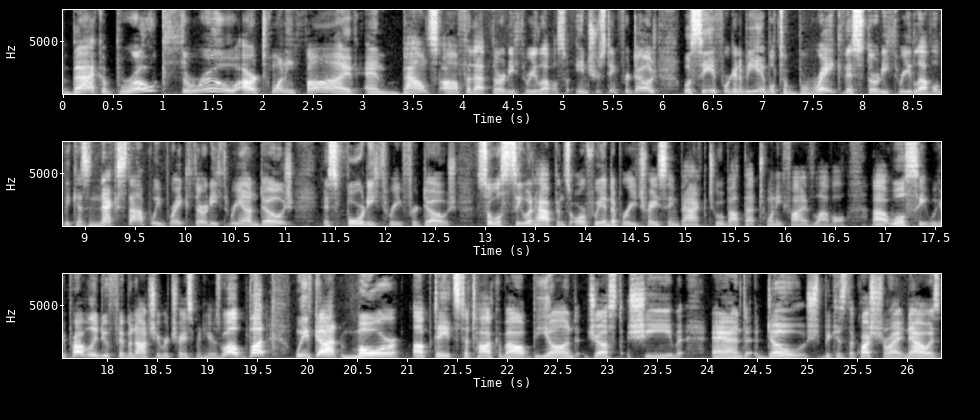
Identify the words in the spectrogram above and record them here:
back broke through our 25 and bounced off of that 33 level. So interesting for doge. We'll see if we're going to be able to break this 33 level because next stop we break 33 on doge is 43 for doge. So we'll see what happens or if we end up retracing back to about that 25 level. Uh, we'll see. We could probably do fibonacci retracement here as well but we've got more updates to talk about beyond just sheeb and Doge because the question right now is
